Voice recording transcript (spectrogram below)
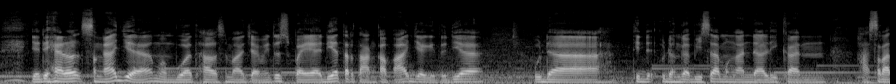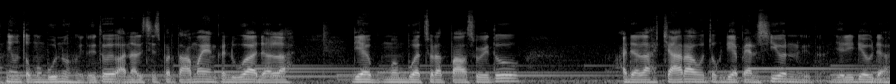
Jadi Harold sengaja membuat hal semacam itu supaya dia tertangkap aja gitu. Dia udah tidak udah nggak bisa mengandalikan hasratnya untuk membunuh gitu. Itu analisis pertama. Yang kedua adalah dia membuat surat palsu itu adalah cara untuk dia pensiun gitu. Jadi dia udah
